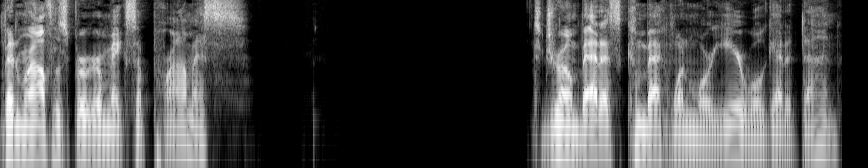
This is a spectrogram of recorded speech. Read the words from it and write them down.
Ben Roethlisberger makes a promise to Jerome Bettis come back one more year, we'll get it done.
